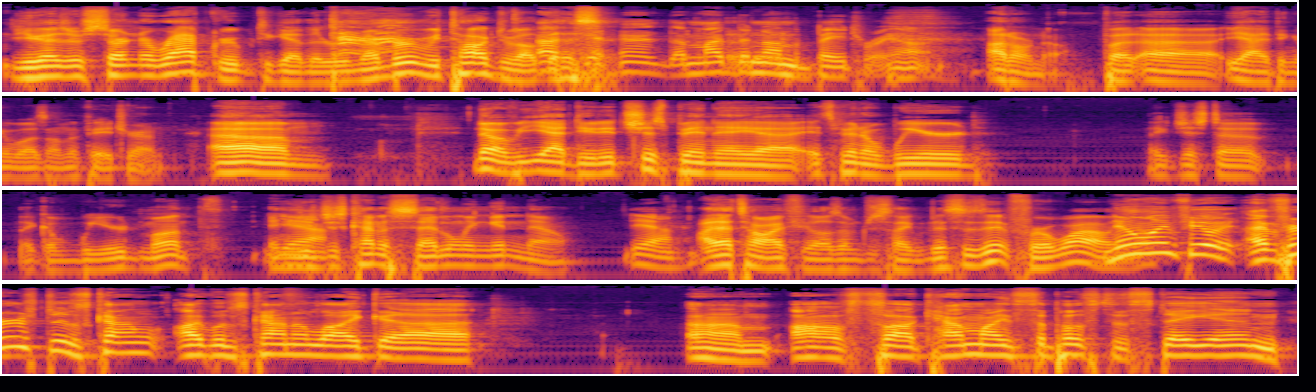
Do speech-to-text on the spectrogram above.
You guys are starting a rap group together. Remember, we talked about this. that might have been on the Patreon. I don't know, but uh, yeah, I think it was on the Patreon. Um, no, but yeah, dude, it's just been a uh, it's been a weird, like just a like a weird month, and Yeah. you're just kind of settling in now. Yeah. I, that's how I feel. Is I'm just like this is it for a while. No, you know? I feel it. At first, it was kind of, I was kind of like, uh, um, oh fuck, how am I supposed to stay in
